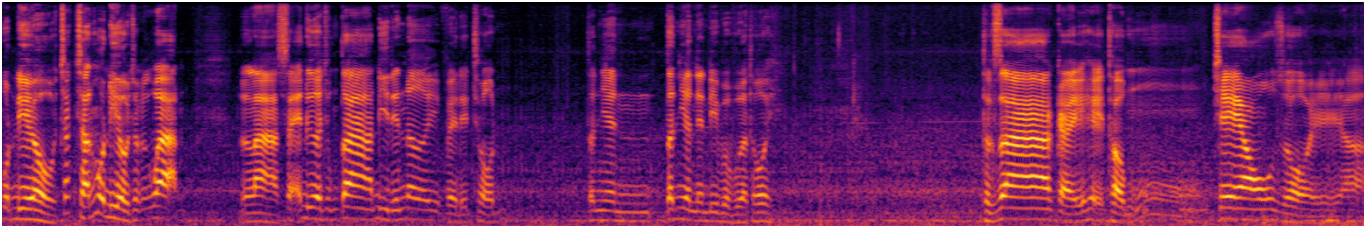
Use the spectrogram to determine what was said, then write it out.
một điều, chắc chắn một điều cho các bạn Là sẽ đưa chúng ta đi đến nơi, về đến chốn. Tất nhiên, tất nhiên nên đi vừa vừa thôi. Thực ra cái hệ thống treo rồi à,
